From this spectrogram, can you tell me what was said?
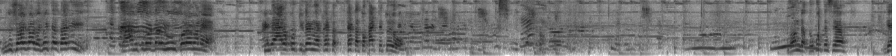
কিন্তু ছয় সালে বেচতে তারি আমি তোমার দ্বারা হুম করে মানে। তুমি আরও কোটি কাটা কাটা তো কাটতে তুইও। গন্ডা তো করতেছে যে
